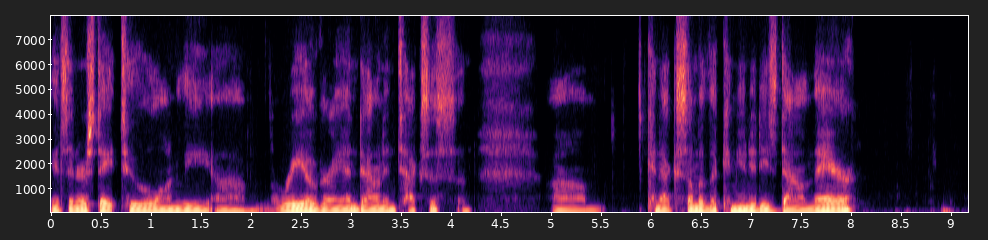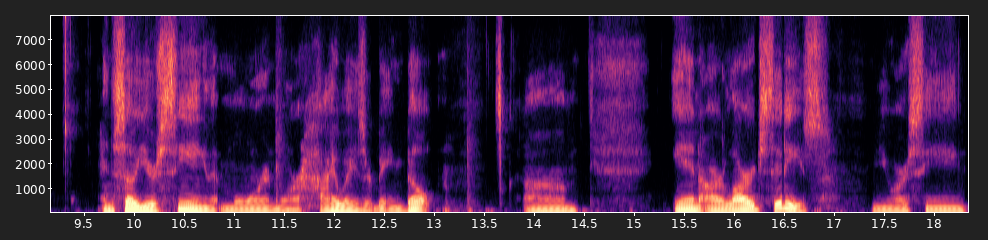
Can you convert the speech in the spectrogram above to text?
It's Interstate 2 along the um, Rio Grande down in Texas. Um, connects some of the communities down there. And so you're seeing that more and more highways are being built. Um, in our large cities, you are seeing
